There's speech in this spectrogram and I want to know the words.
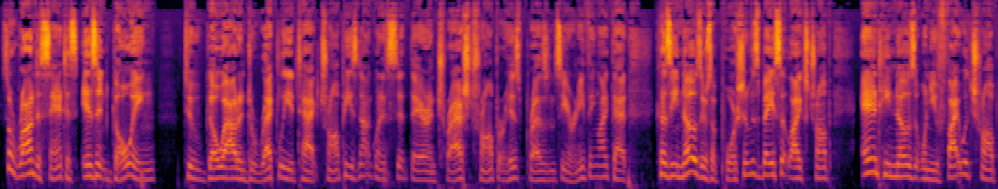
So Ron DeSantis isn't going to go out and directly attack Trump. He's not going to sit there and trash Trump or his presidency or anything like that because he knows there's a portion of his base that likes Trump. And he knows that when you fight with Trump,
